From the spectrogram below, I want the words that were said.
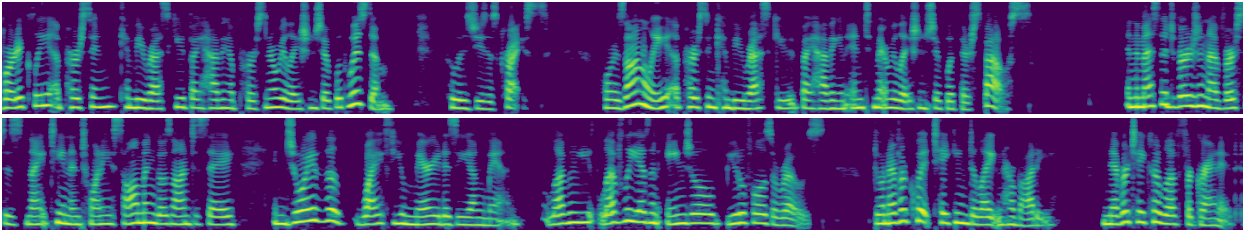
Vertically, a person can be rescued by having a personal relationship with wisdom, who is Jesus Christ. Horizontally, a person can be rescued by having an intimate relationship with their spouse. In the message version of verses 19 and 20, Solomon goes on to say, Enjoy the wife you married as a young man, lovely, lovely as an angel, beautiful as a rose. Don't ever quit taking delight in her body. Never take her love for granted.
